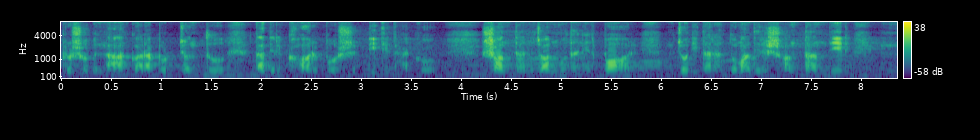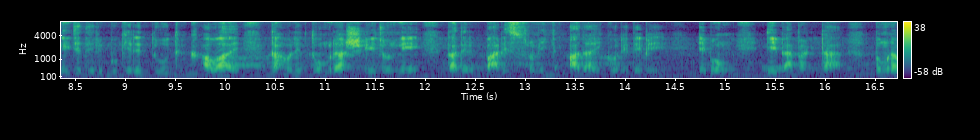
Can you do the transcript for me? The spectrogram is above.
প্রসব না করা পর্যন্ত তাদের খরপোষ দিতে থাকো। সন্তান জন্মদানের পর যদি তারা তোমাদের সন্তানদের নিজেদের বুকের দুধ খাওয়ায়, তাহলে তোমরা সেই জন্যে তাদের পারিশ্রমিক আদায় করে দেবে। এবং এই ব্যাপারটা তোমরা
